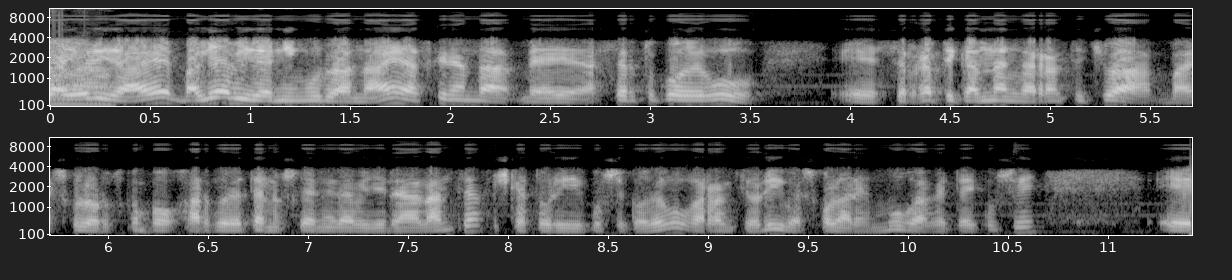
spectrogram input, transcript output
bai, hori da, eh? baliabide inguruan da, eh? azkenean da, azertuko dugu, e, zergatik handan garrantzitsua, ba, eskola horrezkonpo jardueretan euskaren erabilera lantza, eskat hori ikusiko dugu, garrantzi hori, ba, eskolaren mugak eta ikusi, e,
